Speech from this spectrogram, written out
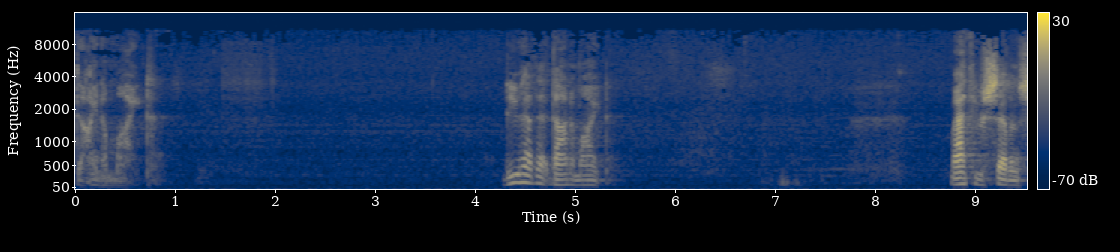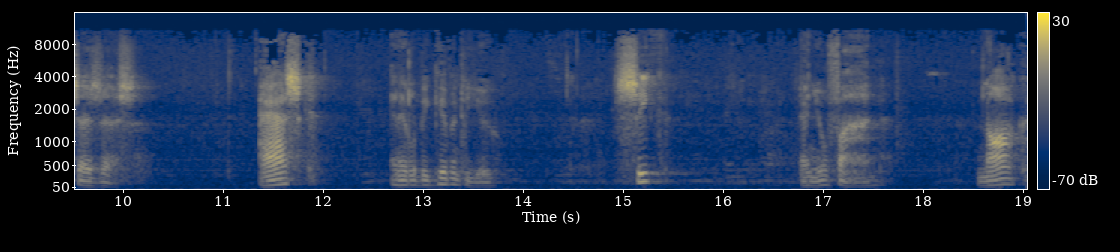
dynamite. Do you have that dynamite? Matthew 7 says this Ask, and it'll be given to you. Seek, and you'll find. Knock,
